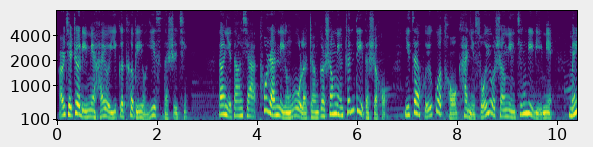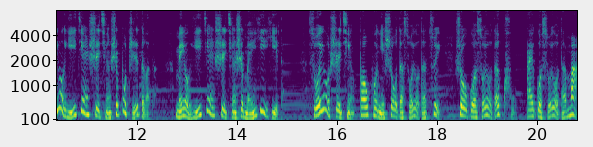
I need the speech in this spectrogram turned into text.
而且这里面还有一个特别有意思的事情：当你当下突然领悟了整个生命真谛的时候，你再回过头看你所有生命经历里面，没有一件事情是不值得的，没有一件事情是没意义的。所有事情，包括你受的所有的罪，受过所有的苦，挨过所有的骂，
